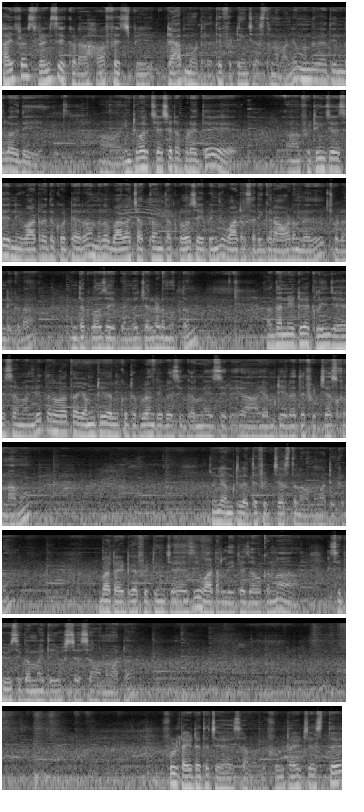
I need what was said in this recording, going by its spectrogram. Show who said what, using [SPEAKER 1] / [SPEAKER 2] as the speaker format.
[SPEAKER 1] High friends friends ఇక్కడ half HP tap motor అయితే fitting చేస్తున్నామండి. ముందుగా అయితే ఇందులో ఇది ఇంటి వర్క్ చేసేటప్పుడు అయితే ఫిట్టింగ్ చేసి వాటర్ అయితే కొట్టారు. అందులో బాగా చెత్త అంతా క్లోజ్ అయిపోయింది. వాటర్ సరిగ్గా రావడం లేదు. చూడండి ఇక్కడ ఎంత క్లోజ్ అయిపోయిందో జల్లడం మొత్తం. దాన్ని నీట్గా క్లీన్ చేసేసామండి. తర్వాత ఎంటీఎల్కు ట్రిపుల్ ఎన్ బేసిక్ గమ్మేసి ఎంటీఎల్ అయితే ఫిట్ చేసుకున్నాము. చూడండి ఎంటీఎల్ అయితే ఫిట్ చేస్తున్నాం అన్నమాట ఇక్కడ. బాగా టైట్గా ఫిట్టింగ్ చేసి వాటర్ లీకేజ్ అవ్వకుండా సిపివిసి గమ్ అయితే యూస్ చేసామన్నమాట. ఫుల్ టైట్ అయితే చేసేసామండి. ఫుల్ టైట్ చేస్తే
